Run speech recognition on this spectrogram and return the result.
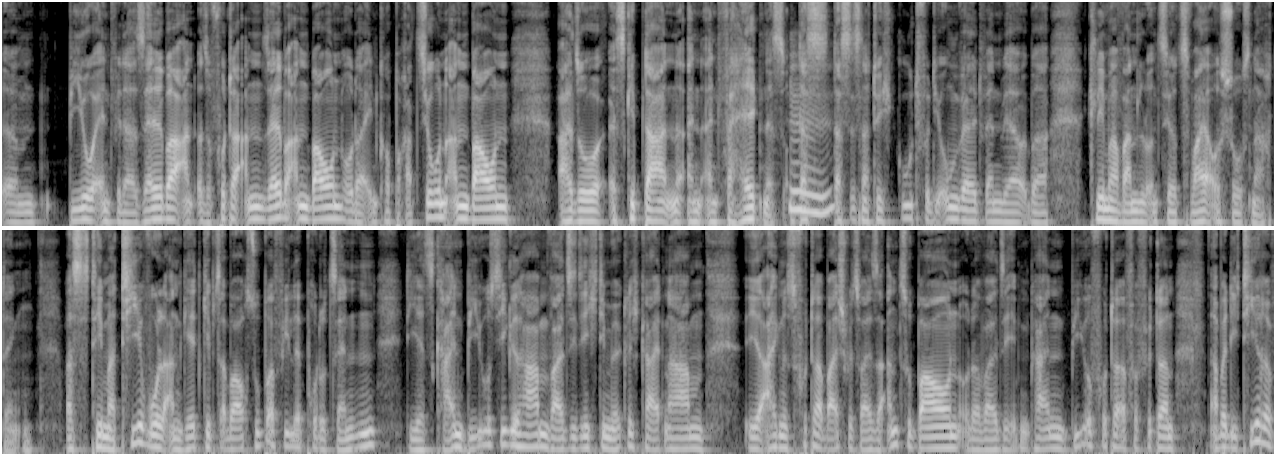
ähm, Bio entweder selber, an, also Futter an, selber anbauen oder in Kooperation anbauen. Also es gibt da ein, ein, ein Verhältnis. Und mhm. das, das ist natürlich gut für die Umwelt, wenn wir über Klimawandel und CO2-Ausstoß nachdenken. Was das Thema Tierwohl angeht, gibt es aber auch super viele Produzenten, die jetzt kein Biosiegel haben, weil sie nicht die Möglichkeiten haben, ihr eigenes Futter beispielsweise anzubauen oder weil sie eben kein Biofutter verfüttern. Aber die Tiere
